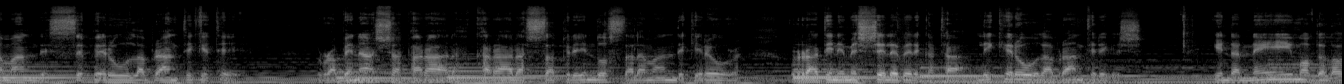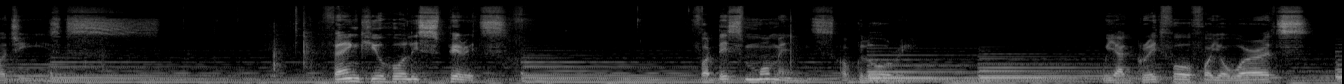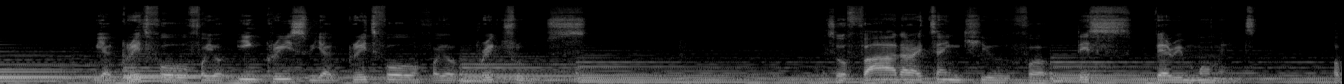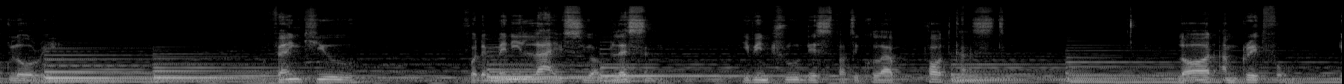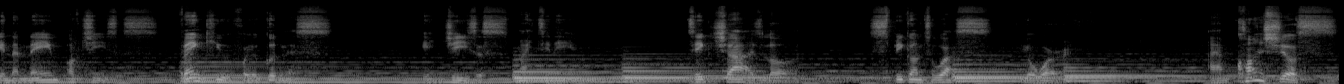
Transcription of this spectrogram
Amande seperu labrante saprendo salamande meshele berekata likero labrante regesh. In the name of the Lord Jesus. Thank you, Holy Spirit, for this moments of glory. We are grateful for your words. We are grateful for your increase. We are grateful for your breakthroughs. And so, Father, I thank you for this very moment of glory. We thank you for the many lives you are blessing, even through this particular podcast. Lord, I'm grateful in the name of Jesus. Thank you for your goodness in Jesus' mighty name. Take charge, Lord. Speak unto us your word. I am conscious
